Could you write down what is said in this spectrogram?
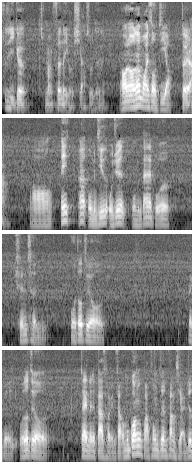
就是一个蛮分的游戏啊，说真的。哦，然后他们玩手机啊？对啊。哦，哎，那我们其实我觉得我们待在博二全程，我都只有那个，我都只有在那个大草原上，我们光把风筝放起来就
